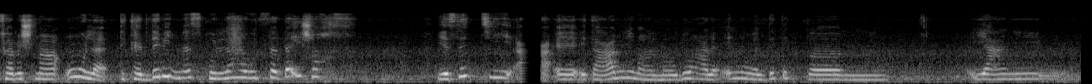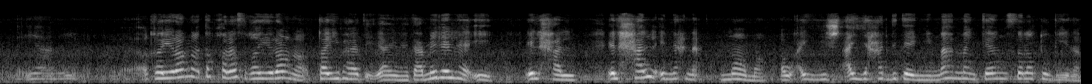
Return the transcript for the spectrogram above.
فمش معقولة تكذبي الناس كلها وتصدقي شخص. يا ستي آه، اتعاملي مع الموضوع على ان والدتك يعني يعني غيرانة. طب خلاص غيرانة. طيب هت يعني هتعملي لها إيه؟ إيه الحل. الحل إن إحنا ماما أو أي أي حد تاني مهما كان صلته بينا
